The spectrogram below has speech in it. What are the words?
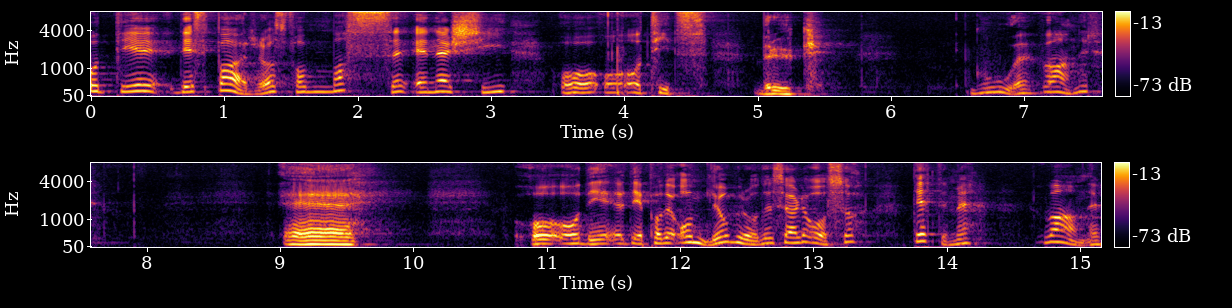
og det, det sparer oss for masse energi og, og, og tidsbruk. Gode vaner. Eh, og, og det, det på det åndelige området så er det også dette med vaner.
